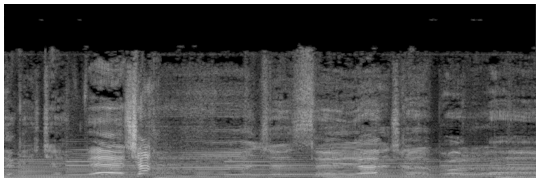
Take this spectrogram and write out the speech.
Yeah, yeah. Cha. Je sais, y'a un problème.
